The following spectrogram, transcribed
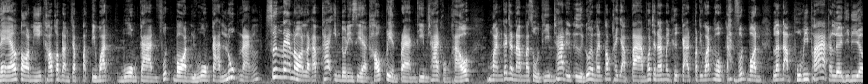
แล้วตอนนี้เขากำลังจะปฏิวัติวงการฟุตบอล หรือวงการลูกหนัง ซึ่งแน่นอนล่ะครับ ถ้าอินโดนีเซียเขาเปลี่ยนแปลงทีมชาติของเขามันก็จะนำมาสู่ทีมชาติอื่น ๆ ด้วยมันต้องขยับตาม เพราะฉะนั้นมันคือการปฏิวัติวงการฟุตบอล ระดับภูมิภาคกันเลยทีเดียว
